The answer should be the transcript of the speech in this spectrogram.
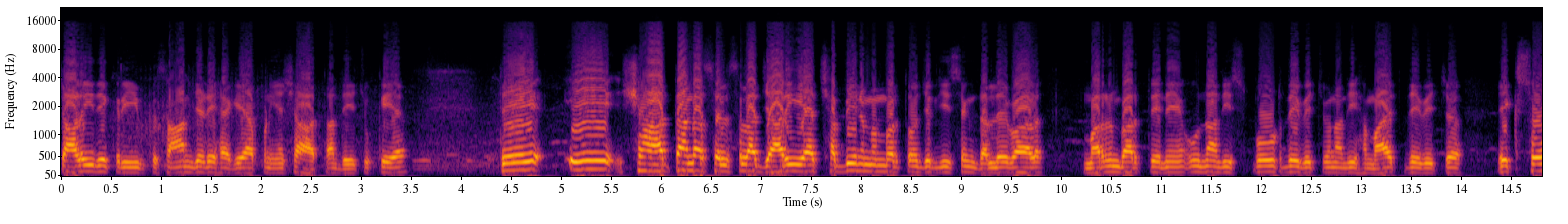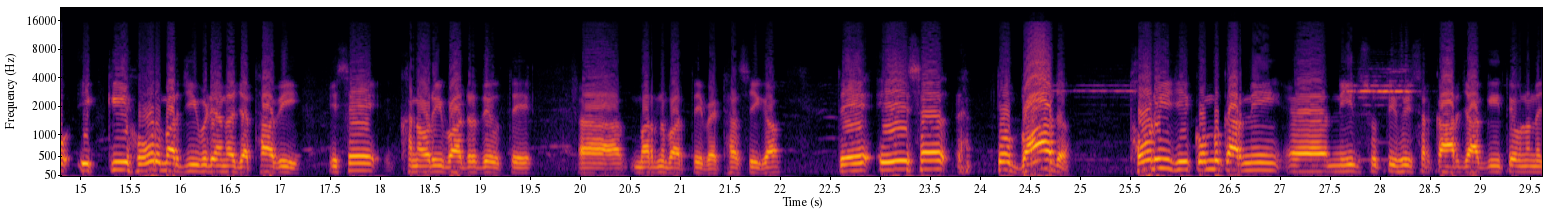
40 ਦੇ ਕਰੀਬ ਕਿਸਾਨ ਜਿਹੜੇ ਹੈਗੇ ਆ ਆਪਣੀਆਂ ਸ਼ਹਾਦਤਾਂ ਦੇ ਚੁੱਕੇ ਆ। ਤੇ ਇਹ ਸ਼ਹਾਦਤਾਂ ਦਾ ਸਿਲਸਿਲਾ ਜਾਰੀ ਹੈ 26 ਨਵੰਬਰ ਤੋਂ ਜਗਜੀਤ ਸਿੰਘ ਡੱਲੇਵਾਲ ਮਰਨ ਵਰਤੇ ਨੇ। ਉਹਨਾਂ ਦੀ ਸਪੋਰਟ ਦੇ ਵਿੱਚ, ਉਹਨਾਂ ਦੀ ਹਮਾਇਤ ਦੇ ਵਿੱਚ 121 ਹੋਰ ਮਰਜ਼ੀ ਵੜਿਆਂ ਦਾ ਜਥਾ ਵੀ ਇਸੇ ਖਨੌਰੀ ਬਾਰਡਰ ਦੇ ਉੱਤੇ ਮਰਨ ਵਰਤੇ ਬੈਠਾ ਸੀਗਾ। ਤੇ ਇਸ ਤੋਂ ਬਾਅਦ ਥੋੜੀ ਜੀ ਕੁੰਭ ਕਰਨੀ ਨੀਂਦ ਸੁੱਤੀ ਹੋਈ ਸਰਕਾਰ ਜਾਗੀ ਤੇ ਉਹਨਾਂ ਨੇ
